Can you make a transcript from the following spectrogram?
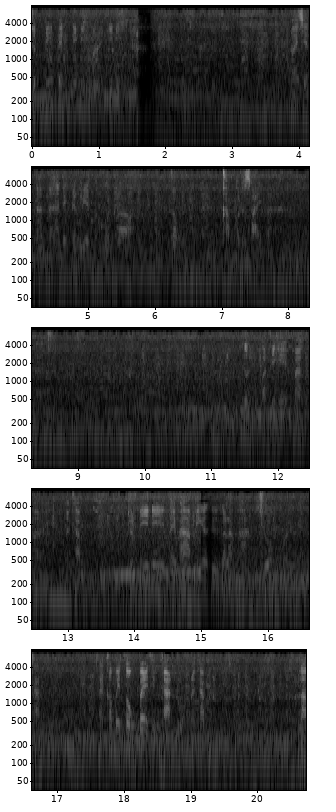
จุดนี้เป็นนิมิตหมายที่ดีนะไม่เช่นนั้นนะเด็กนักเรียนบางคนก็ต้องขับมอเตอร์ไซค์มาเกิดอุบัติเหตุมากมายนะครับ จุดนี้นี่ในภาพนี้ก็คือกำลังผ่านช่วงบริเวณการหลวงแต่ก็ไม่ตรงเป๊ะถึงการหลวงนะครับ เรา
